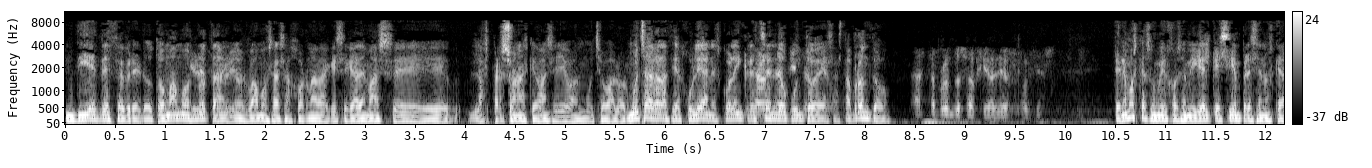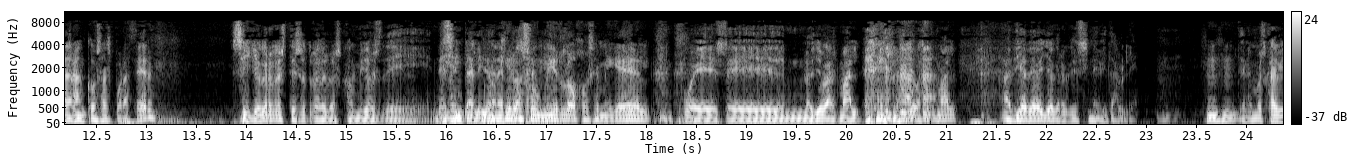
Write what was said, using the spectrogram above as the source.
10 de febrero. Tomamos nota y nos vamos a esa jornada, que sé que además eh, las personas que van se llevan mucho valor. Muchas gracias, Julián. Escuelaincrescendo.es. Hasta pronto. Hasta pronto, Sofía. Adiós. Gracias. ¿Tenemos que asumir, José Miguel, que siempre se nos quedarán cosas por hacer? Sí, yo creo que este es otro de los cambios de, mentalidad. No quiero asumirlo, José Miguel. Pues eh, lo llevas mal. lo llevas mal. A día de hoy yo creo que es inevitable. Tenemos que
